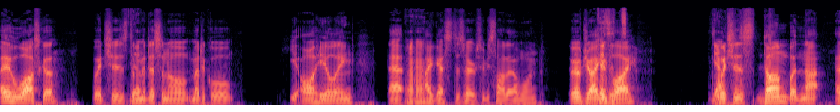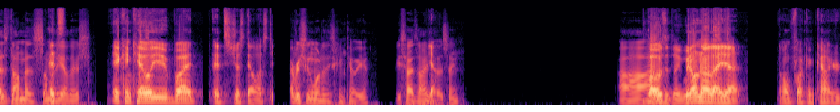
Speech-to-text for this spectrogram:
ayahuasca, which is the Yep. medicinal, medical, all healing that Uh-huh. I guess deserves to be slotted at one. Then we have dragonfly, Yeah. which is dumb but not as dumb as some of the others. It can kill you, but it's just LSD. Every single one of these can kill you, besides eye Yeah. dosing. Uh, Supposedly, we don't know that yet. Don't fucking count your.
